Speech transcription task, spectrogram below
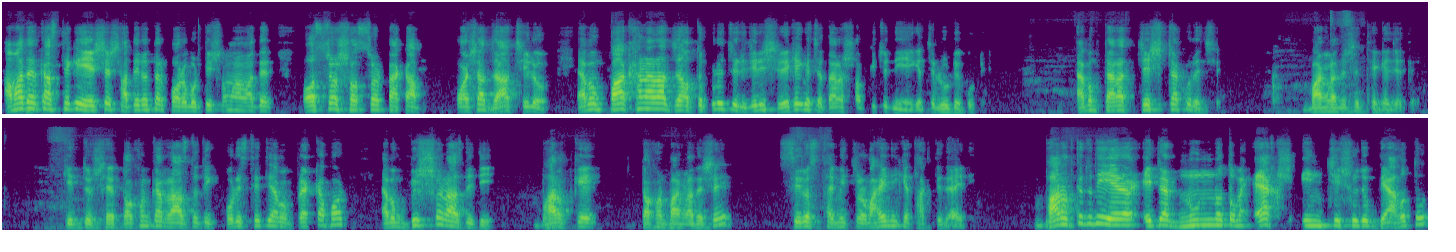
আমাদের কাছ থেকে এসে স্বাধীনতার পরবর্তী সময় আমাদের অস্ত্র, শস্ত্র, টাকা, পয়সা যা ছিল এবং পাখানারা যতগুলো জিনিস রেখে গেছে, তারা সবকিছু নিয়ে গেছে লুটে পুটে এবং তারা চেষ্টা করেছে বাংলাদেশে থেকে যেতে। কিন্তু সে তখনকার রাজনৈতিক পরিস্থিতি এবং প্রেক্ষাপট এবং বিশ্ব রাজনীতি ভারতকে তখন বাংলাদেশে চিরস্থায়ী মিত্র বাহিনীকে থাকতে দেয়নি। ভারতকে যদি এটার ন্যূনতম এক ইঞ্চি সুযোগ দেয়া হতো,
